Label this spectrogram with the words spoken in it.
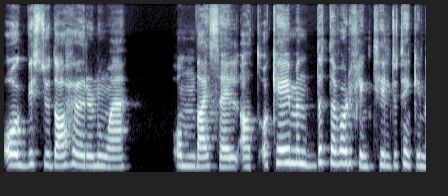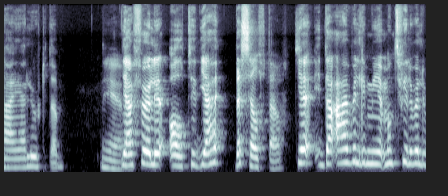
og hvis du da hører noe om deg selv at OK, men dette var du flink til, du tenker nei, jeg lurte dem. Yeah. Jeg føler alltid jeg, Det er self-doubt. Det er veldig mye Man tviler veldig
